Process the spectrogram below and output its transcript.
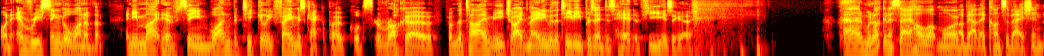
on every single one of them. And you might have seen one particularly famous kakapo called Sirocco from the time he tried mating with a TV presenter's head a few years ago. and we're not going to say a whole lot more about their conservation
